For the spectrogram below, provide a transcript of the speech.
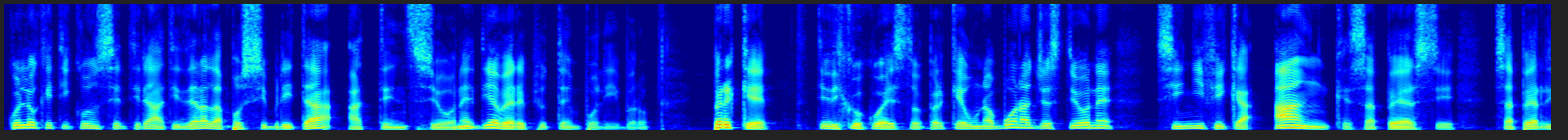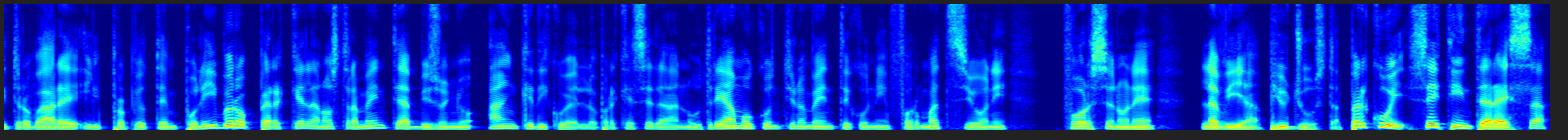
quello che ti consentirà, ti darà la possibilità, attenzione, di avere più tempo libero. Perché? Ti dico questo perché una buona gestione significa anche sapersi, saper ritrovare il proprio tempo libero perché la nostra mente ha bisogno anche di quello, perché se la nutriamo continuamente con informazioni forse non è la via più giusta. Per cui se ti interessa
